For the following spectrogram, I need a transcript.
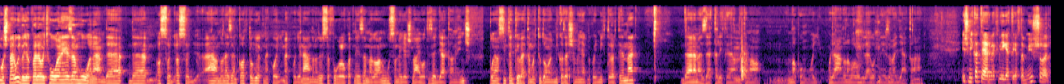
most már úgy vagyok vele, hogy hol nézem, hol nem, de, de az, hogy, az, hogy állandóan ezen kattogjak, meg hogy, meg hogy én állandóan az összefoglalókat nézem, meg a 24-es live-ot, ez egyáltalán nincs. Olyan szinten követem, hogy tudom, hogy mik az események, meg hogy mik történnek, de nem ezzel telik nekem a napom, hogy, hogy állandóan a való világot nézem egyáltalán. És mik a tervek? Véget ért a műsor,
